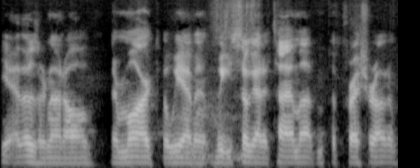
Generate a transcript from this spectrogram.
Yeah, those are not all, they're marked, but we haven't, we still got to tie them up and put pressure on them.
